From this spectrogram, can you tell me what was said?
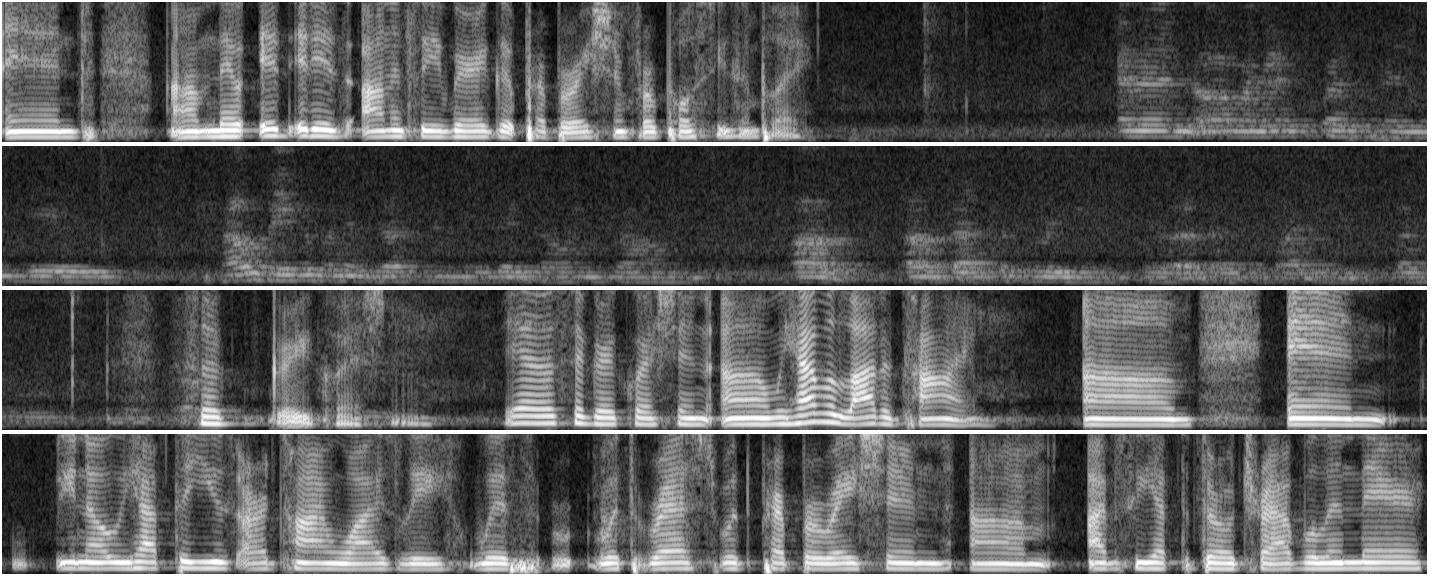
and um, there, it, it is honestly a very good preparation for postseason play. And then uh, my next question is, how big of an adjustment is it going from uh, a best of three to a best of five game special? That's a great question. Yeah, that's a great question. Um, we have a lot of time, um, and you know we have to use our time wisely with with rest, with preparation. Um, obviously, you have to throw travel in there.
